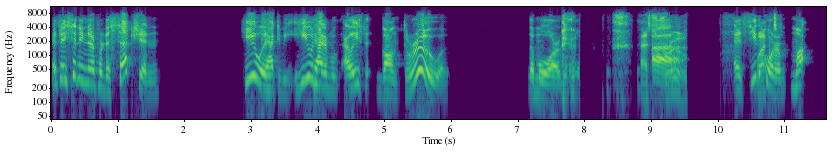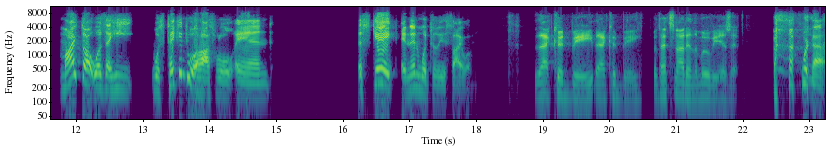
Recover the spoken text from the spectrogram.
if they sent him there for dissection, he would have to be. He would have to at least gone through the morgue that's Uh, true. and see the What? corner. My my thought was that he was taken to a hospital and escaped, and then went to the asylum. That could be. That could be. But that's not in the movie, is it? we're, No.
